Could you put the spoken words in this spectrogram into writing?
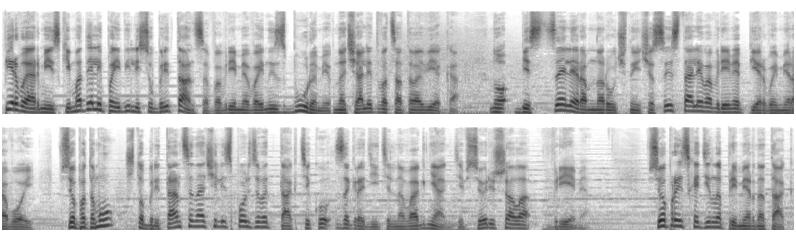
Первые армейские модели появились у британцев во время войны с бурами в начале 20 века, но бестселлером наручные часы стали во время Первой мировой. Все потому, что британцы начали использовать тактику заградительного огня, где все решало время. Все происходило примерно так.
